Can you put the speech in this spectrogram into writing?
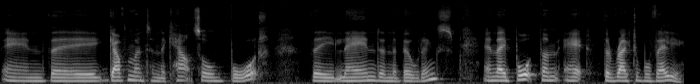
and the government and the council bought the land and the buildings, and they bought them at the rateable value.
